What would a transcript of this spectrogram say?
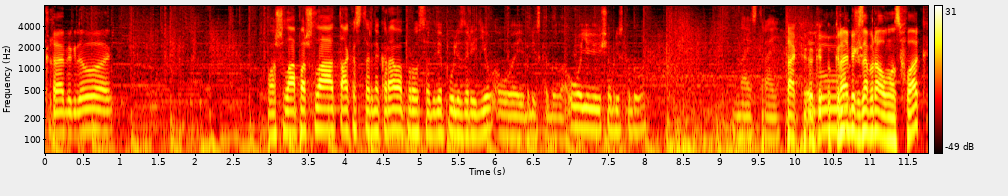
Крабик, давай. Пошла, пошла атака со стороны краба, просто две пули зарядил. Ой, близко было. Ой-ой-ой, еще близко было. Nice try. Так, Крабик забрал у нас флаг.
